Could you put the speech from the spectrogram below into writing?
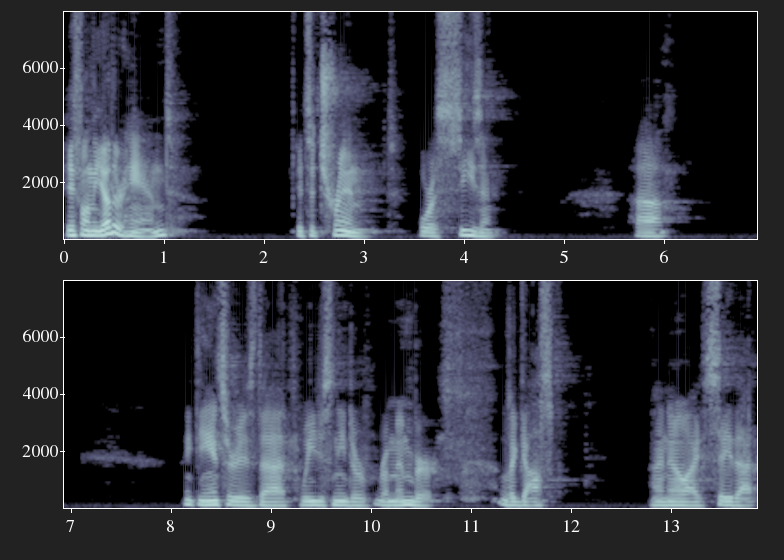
If, on the other hand, it's a trend or a season, uh, I think the answer is that we just need to remember the gospel. I know I say that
